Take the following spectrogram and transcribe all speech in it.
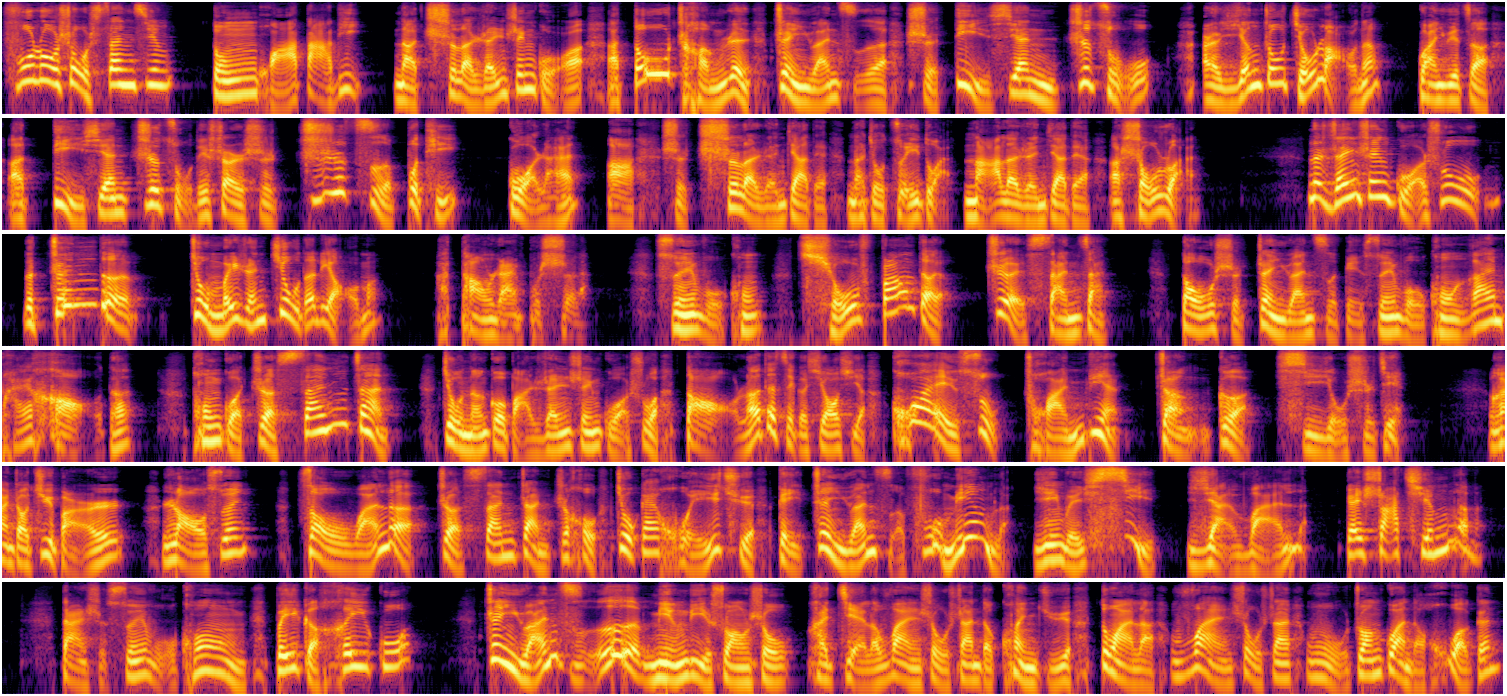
福禄寿三星、东华大帝那吃了人参果啊，都承认镇元子是地仙之祖。而瀛洲九老呢，关于这啊地仙之祖的事儿是只字不提。果然啊，是吃了人家的那就嘴短，拿了人家的啊手软。那人参果树，那真的就没人救得了吗？啊，当然不是了。孙悟空求方的这三战，都是镇元子给孙悟空安排好的。通过这三战，就能够把人参果树倒了的这个消息快速传遍整个西游世界。按照剧本儿老孙。走完了这三战之后，就该回去给镇元子复命了，因为戏演完了，该杀青了嘛。但是孙悟空背个黑锅，镇元子名利双收，还解了万寿山的困局，断了万寿山武装观的祸根，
